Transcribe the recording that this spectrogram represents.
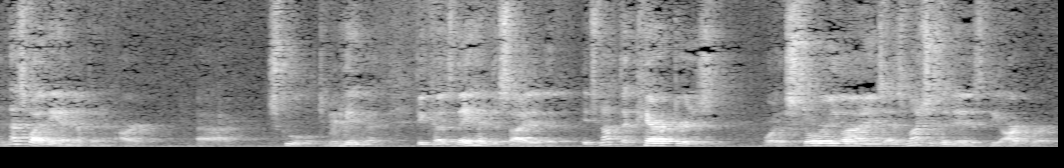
And that's why they end up in an art uh, school to begin with, because they have decided that it's not the characters or the storylines as much as it is the artwork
